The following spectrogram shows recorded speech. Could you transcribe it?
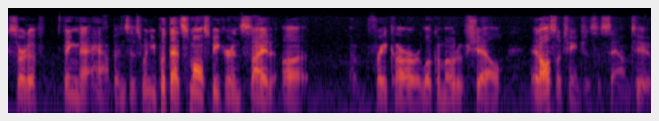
sort of thing that happens is when you put that small speaker inside a, a freight car or locomotive shell, it also changes the sound too.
